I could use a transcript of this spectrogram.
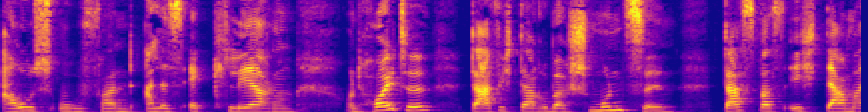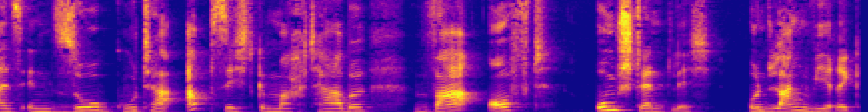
ausufernd, alles erklären. Und heute darf ich darüber schmunzeln. Das, was ich damals in so guter Absicht gemacht habe, war oft umständlich und langwierig.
